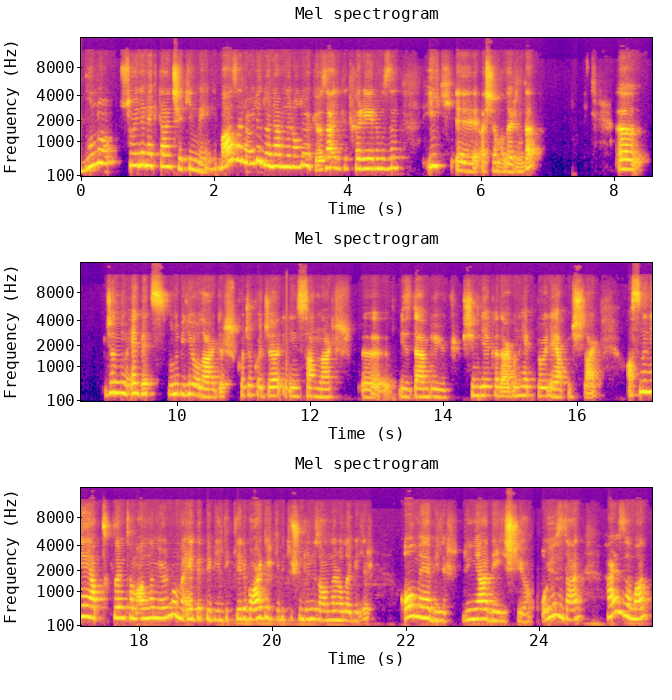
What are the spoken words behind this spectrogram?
bunu söylemekten çekinmeyin. Bazen öyle dönemler oluyor ki özellikle kariyerimizin ilk e, aşamalarında e, canım elbet bunu biliyorlardır. Koca koca insanlar e, bizden büyük. Şimdiye kadar bunu hep böyle yapmışlar. Aslında niye yaptıklarını tam anlamıyorum ama elbet bir bildikleri vardır gibi düşündüğünüz anlar olabilir. Olmayabilir. Dünya değişiyor. O yüzden her zaman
